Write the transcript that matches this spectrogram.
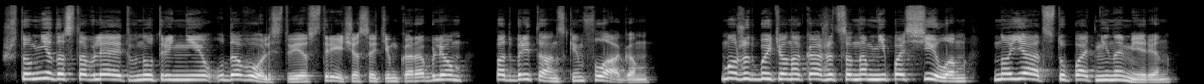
что мне доставляет внутреннее удовольствие встреча с этим кораблем под британским флагом. Может быть, он окажется нам не по силам, но я отступать не намерен.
